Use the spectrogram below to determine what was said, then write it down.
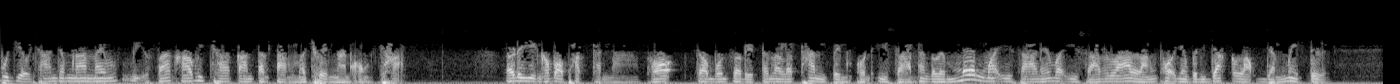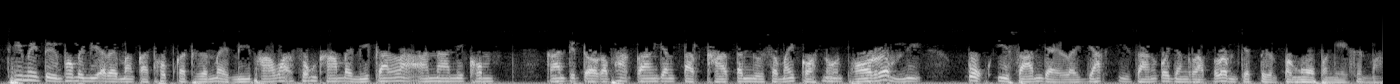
ผู้เชี่ยวชาญชำนาญในวิสาขาวิชาการต่างๆ มาช่วยงานของชาติเราได้ยินเขาบอกพัฒนา เพราะจอมพลสฤษดิ์ท่านละท่านเป็นคนอีสานท่านก็เลยมุ่งมาอีสานเห็นว่าอีสานล้าหลังเพราะยังเป็นยักษ์หลับยังไม่ตื่น ที่ไม่ตื่นเพราะไม่มีอะไรมากระทบกระเทือนไม่มีภาวะสงครามไม่มีการล่าอาณานิคม การติดต่อกับภาคกลางยังตัดขาดกันอยู่สมัยก่อนโน้นพอเริ่มนี่ปลุกอีสานใหญ่เลยยักษ์อีสานก็ยังรับเริ่มจะตื่นประงงประเงขึ้นมา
